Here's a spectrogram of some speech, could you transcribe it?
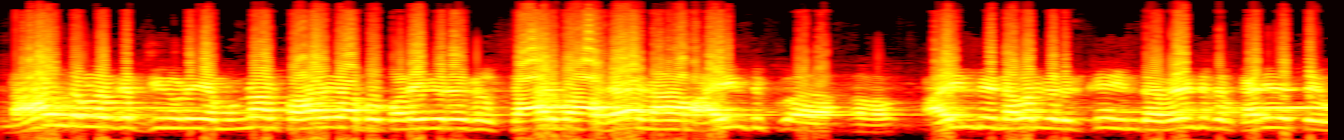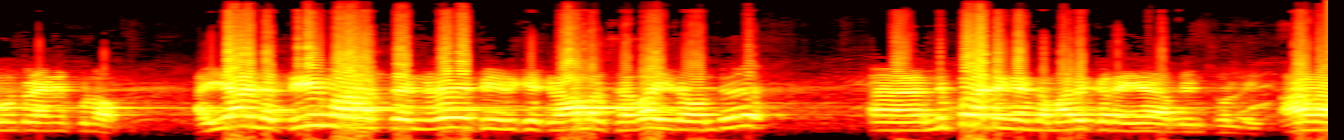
நாம் தமிழர் கட்சியினுடைய முன்னாள் பாதுகாப்பு படை வீரர்கள் சார்பாக நாம் ஐந்து ஐந்து நபர்களுக்கு இந்த வேண்டுதல் கடிதத்தை ஒன்று அனுப்பினோம். ஐயா இந்த தீர்மானத்தை நிறைவேற்றி இருக்க கிராம சபை இதை வந்து அஹ், நிப்பாட்டுங்க இந்த மதுக்கடைய அப்படின்னு சொல்லி. ஆனா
